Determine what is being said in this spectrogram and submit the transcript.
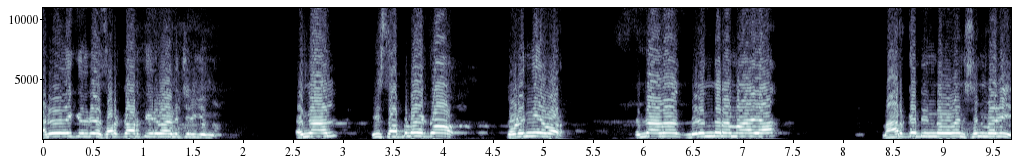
അനുവദിക്കുന്നതിനെ സർക്കാർ തീരുമാനിച്ചിരിക്കുന്നു. എന്നാൽ ഈ സപ്ലൈകോ തുടങ്ങിയവർ എന്താണ് നിരന്തരമായ മാർക്കറ്റ് ഇന്റർവെൻഷൻ വഴി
